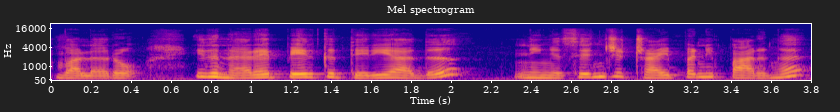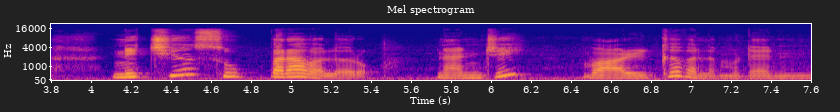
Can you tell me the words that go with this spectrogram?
வளரும். இது நிறைய பேருக்கு தெரியாது. நீங்கள் செஞ்சு ட்ரை பண்ணி பாருங்கள் நிச்சயம் சூப்பராக வளரும். நன்றி. வாழ்க வளமுடன்.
